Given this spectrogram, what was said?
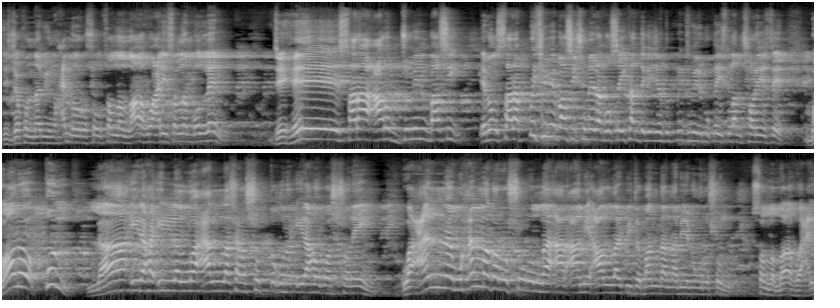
যে যখন নবী মোহাম্মদ রসুল সাল্লাহ আলী সাল্লাম বললেন যে, হে সারা আরব জমিনবাসী এবং সারা পৃথিবীবাসী শুনে রাখো, সেইখান থেকে যেহেতু পৃথিবীর বুকে ইসলাম ছড়িয়েছে। বলো, কুল, লা ইলাহা ইল্লাল্লাহ, আল্লাহ ছাড়া সত্য কোনো ইলাহ উপাস্য নেই। ওয়া আন্না মুহাম্মদ রসুল্লাহ আর আমি আল্লাহর প্রীত বান্দা, নবী এবং রসুল সাল্লাহ আলী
